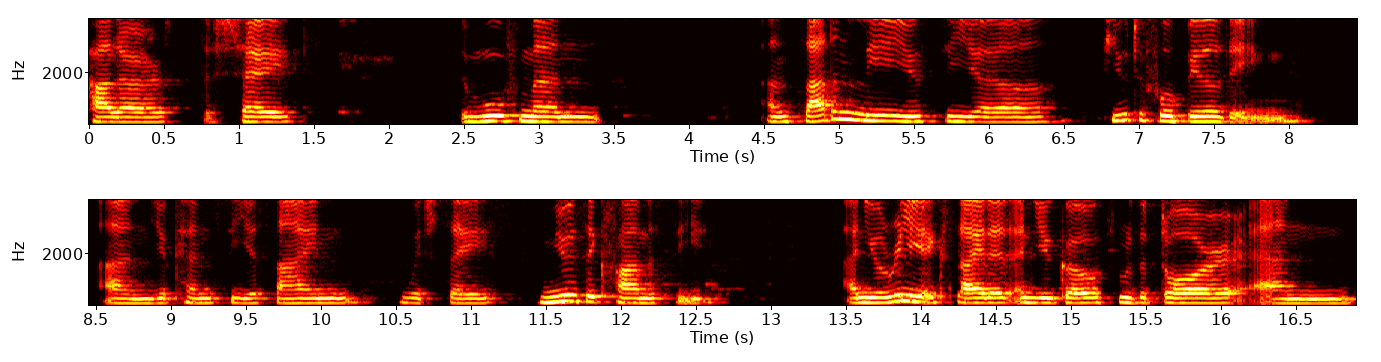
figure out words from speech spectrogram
colors the shapes the movements. And suddenly you see a beautiful building and you can see a sign which says music pharmacy. And you're really excited and you go through the door and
